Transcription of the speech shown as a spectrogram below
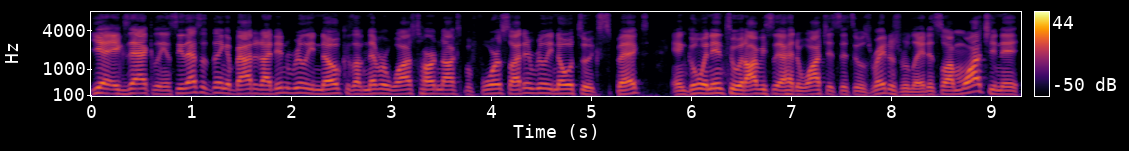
Yeah, exactly. And see, that's the thing about it. I didn't really know because I've never watched Hard Knocks before, so I didn't really know what to expect. And going into it, obviously, I had to watch it since it was Raiders related. So I'm watching it.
